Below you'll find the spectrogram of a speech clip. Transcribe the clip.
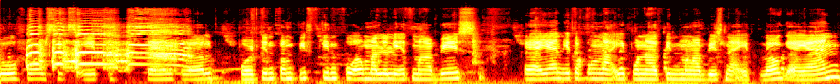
2, 4, 6, 8, 10, 12, 14 pang 15 po ang maliliit mga bish. Kaya yan, ito pong naipon natin mga bish na itlog. Ayan.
